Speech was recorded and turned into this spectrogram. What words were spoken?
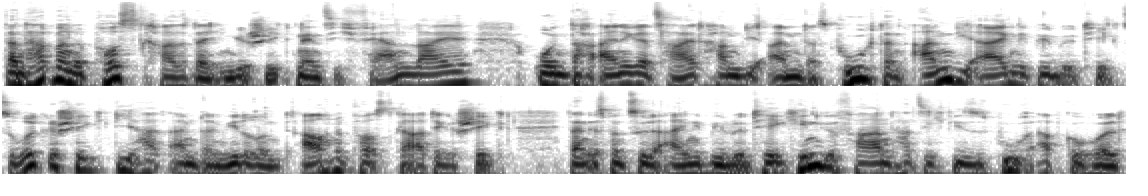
Dann hat man eine Postkarte dahin geschickt, nennt sich Fernleihe. Und nach einiger Zeit haben die einem das Buch dann an die eigene Bibliothek zurückgeschickt. Die hat einem dann wiederum auch eine Postkarte geschickt. Dann ist man zu der eigenen Bibliothek hingefahren, hat sich dieses Buch abgeholt.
